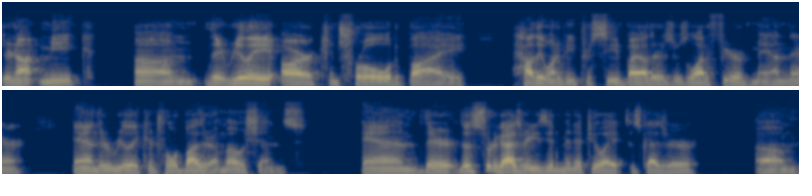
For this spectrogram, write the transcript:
They're not meek. Um, they really are controlled by how they want to be perceived by others. There's a lot of fear of man there and they're really controlled by their emotions. And they're those sort of guys are easy to manipulate. Those guys are um,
